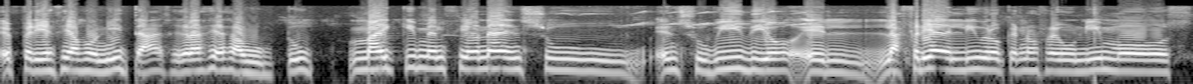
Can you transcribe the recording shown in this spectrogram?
experiencias bonitas gracias a Booktube. Mikey menciona en su, en su vídeo la feria del libro que nos reunimos,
